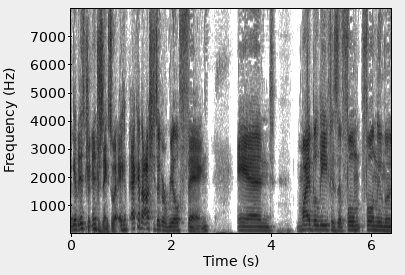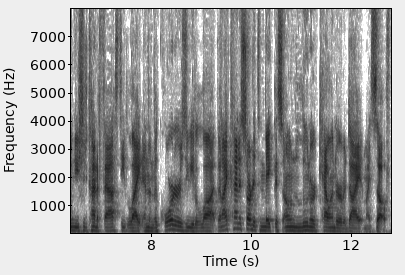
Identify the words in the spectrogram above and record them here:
like, it's interesting. So, Ekadashi is like a real thing, and my belief is that full full new moon you should kind of fast, eat light, and then the quarters you eat a lot. Then I kind of started to make this own lunar calendar of a diet myself,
